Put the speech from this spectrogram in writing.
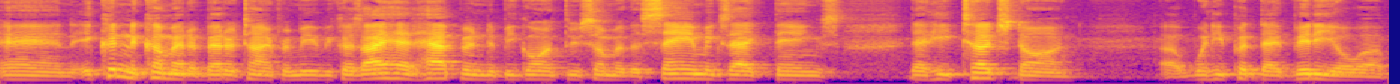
and it couldn't have come at a better time for me because I had happened to be going through some of the same exact things that he touched on uh, when he put that video up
